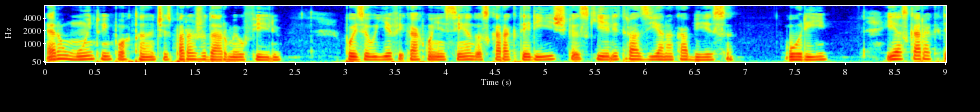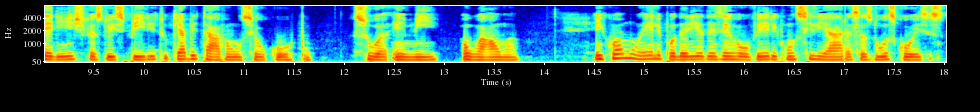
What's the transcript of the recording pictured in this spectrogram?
eram muito importantes para ajudar o meu filho, pois eu ia ficar conhecendo as características que ele trazia na cabeça, Ori, e as características do espírito que habitavam o seu corpo, sua emi ou alma, e como ele poderia desenvolver e conciliar essas duas coisas,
